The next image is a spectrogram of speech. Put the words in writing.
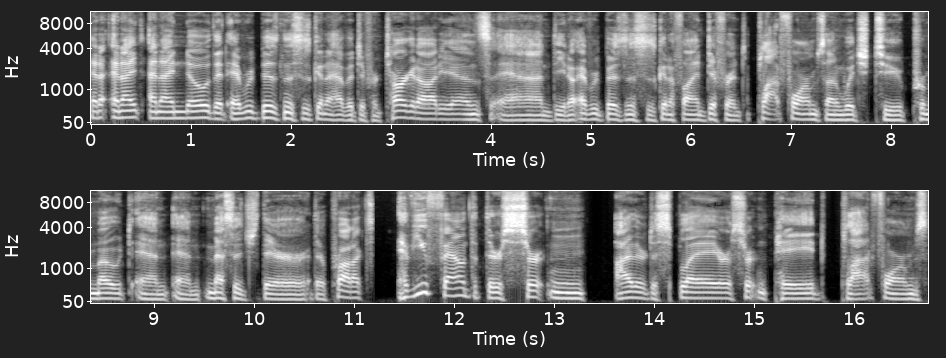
And and I and I know that every business is going to have a different target audience and you know every business is going to find different platforms on which to promote and and message their their products. Have you found that there's certain either display or certain paid platforms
